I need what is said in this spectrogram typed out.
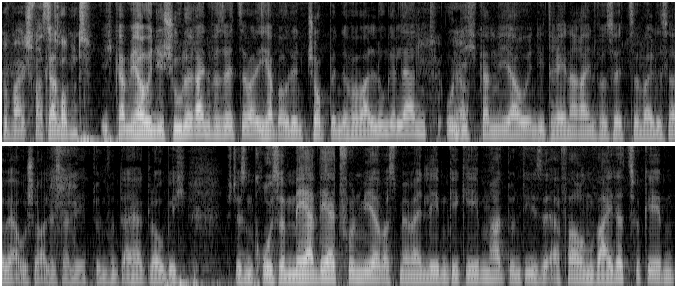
Du weißt, was kann- kommt. Ich kann mich auch in die Schule reinversetzen, weil ich habe auch den Job in der Verwaltung gelernt und Ja. ich kann mich auch in die Trainer reinversetzen, weil das habe ich auch schon alles erlebt. Und von daher glaube ich, ist das ein großer Mehrwert von mir, was mir mein Leben gegeben hat und diese Erfahrung weiterzugeben.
